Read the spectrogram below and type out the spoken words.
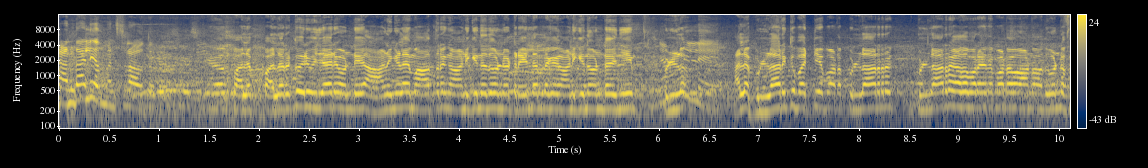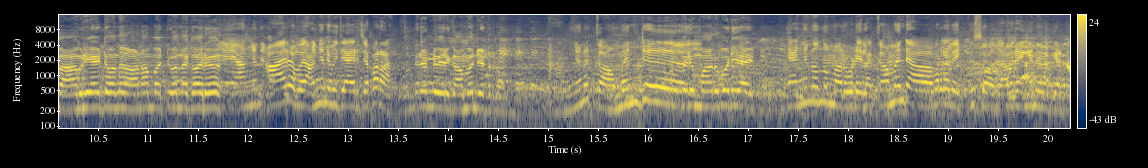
കണ്ടാലേ അത് മനസ്സിലാവത്തുള്ളൂ. പല പലർക്കും ഒരു വിചാരമുണ്ട്. ആണുങ്ങളെ മാത്രം കാണിക്കുന്നതുകൊണ്ട് ട്രെയിലറിലൊക്കെ കാണിക്കുന്നതുകൊണ്ട് ഇനി അല്ല പിള്ളേർക്ക് പറ്റിയ പടം പിള്ളേർ പിള്ളേരുടെ കഥ പറയുന്ന പടമാണ്. അതുകൊണ്ട് ഫാമിലി ആയിട്ട് വന്ന് കാണാൻ പറ്റുമെന്നൊക്കെ ഒരു അങ്ങനെ ആരാ അങ്ങനെ വിചാരിച്ച? പറ. ഒന്ന് രണ്ട് പേര് കമന്റ് ഇട്ടിട്ടുണ്ട് അങ്ങനെ കമന്റ് ഒരു മറുപടി ആയിട്ട് മറുപടി മറുപടിയില്ല. കമന്റ് അവരുടെ വ്യക്തി സ്വാഗതം അവരെങ്ങനെ വെക്കട്ടെ?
